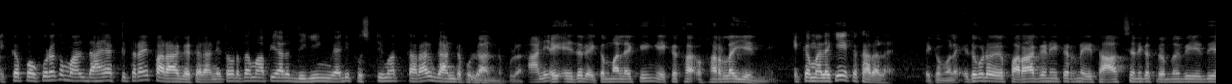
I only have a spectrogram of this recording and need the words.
එක පොකුරක මල් දහයක් විතරයි පරාග කරන්න. තොරතම අපි අර දිගින් වැඩි පුෂ්ටිමත් කරල් ගණඩ පුලන්න පුල ඒතර එක මලකින් එක කරලා යෙන්නේ එක මලක එක කරලයි එකමල. එතකොට පරාගණය කරන තාක්ෂණක ක්‍රමවේදය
